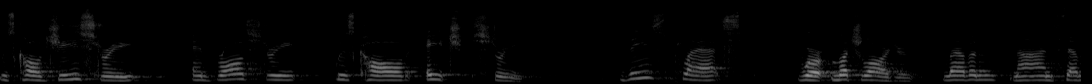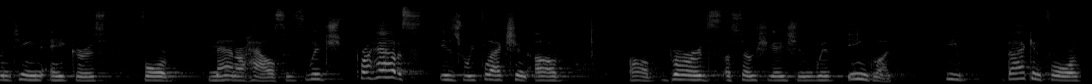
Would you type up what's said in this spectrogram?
was called G Street, and Broad Street was called H Street. These plats were much larger 11, 9, 17 acres for manor houses, which perhaps is reflection of uh, Byrd's association with England. He back and forth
